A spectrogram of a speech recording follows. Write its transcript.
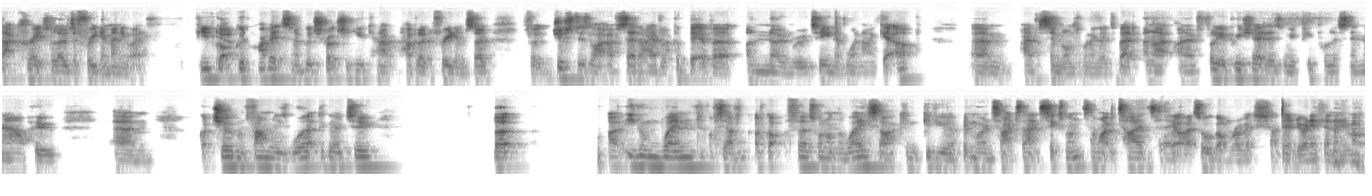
that creates loads of freedom anyway. If you've got Yeah. good habits and a good structure, you can have, have a load of freedom. So, for just as like I've said, I have like a bit of a unknown routine of when I get up. Um, I have a similar one to when I go to bed, and I, I fully appreciate there's going to be people listening now who um, got children, families, work to go to. But I, even when obviously I've, I've got the first one on the way, so I can give you a bit more insight to that in six months. I might be tired and say, "Oh, it's all gone rubbish. I don't do anything anymore."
